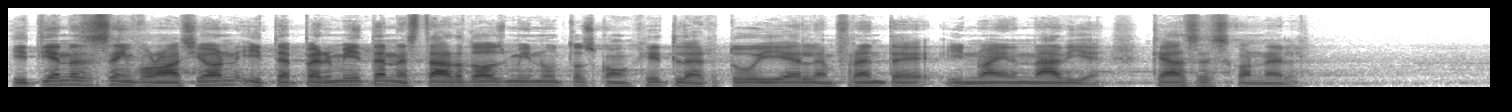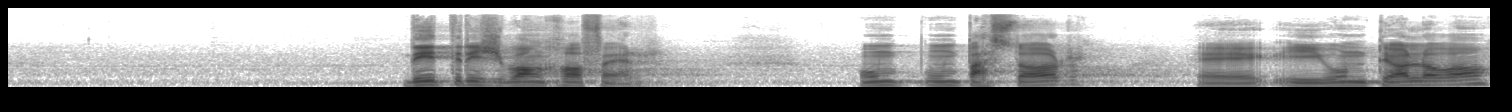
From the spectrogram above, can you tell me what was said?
Y tienes esa información y te permiten estar dos minutos con Hitler, tú y él enfrente y no hay nadie. ¿Qué haces con él? Dietrich Bonhoeffer, un, pastor eh, y un teólogo,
